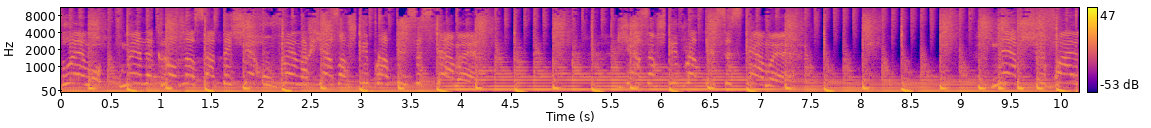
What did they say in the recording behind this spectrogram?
проблему. В мене кров назад тече у венах. Я завжди проти системи. Я завжди проти системи. Не вживаю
